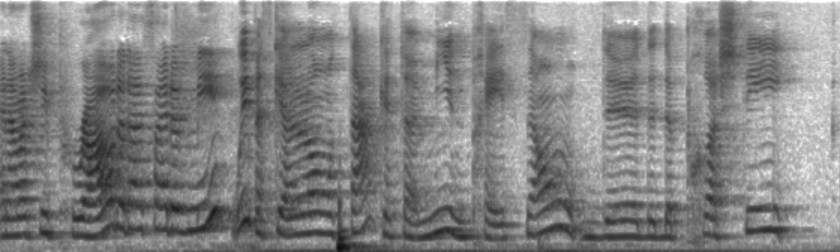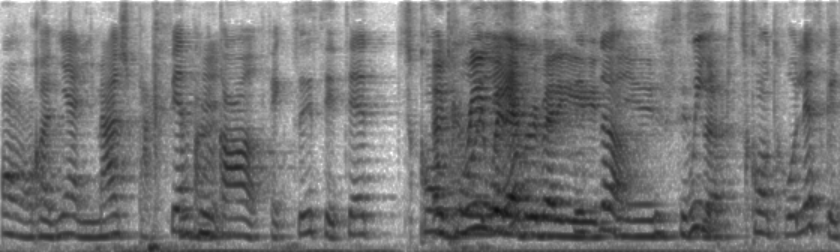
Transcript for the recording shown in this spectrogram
And I'm actually proud of that side of me. Oui, parce qu'il y a longtemps que tu as mis une pression de, de, de projeter. On revient à l'image parfaite Mhm. encore. Fait que, tu sais, c'était. Tu contrôlais. Agree with everybody. C'est ça. puis Oui, ça. Mhm. puis tu contrôlais ce que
